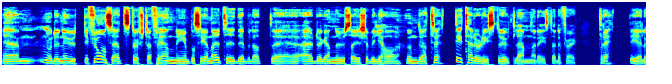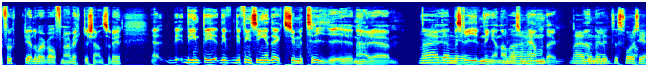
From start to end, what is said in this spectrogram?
Eh, och den utifrån sett största förändringen på senare tid är väl att eh, Erdogan nu säger sig vilja ha 130 terrorister utlämnade istället för 30 eller 40 eller vad det var för några veckor sedan. Så det, eh, det, det, inte, det, det finns ingen direkt symmetri i den här eh, Nej, den beskrivningen är, av nej, vad som händer. Nej, men, den är lite svår ja. att se.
